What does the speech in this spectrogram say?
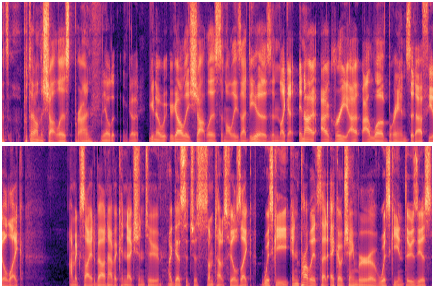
Let's put that on the shot list, Brian. Nailed it. Got it. You know, we, we got all these shot lists and all these ideas, and like, and I, I agree. I, I love brands that I feel like I'm excited about and have a connection to. I guess it just sometimes feels like whiskey, and probably it's that echo chamber of whiskey enthusiasts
